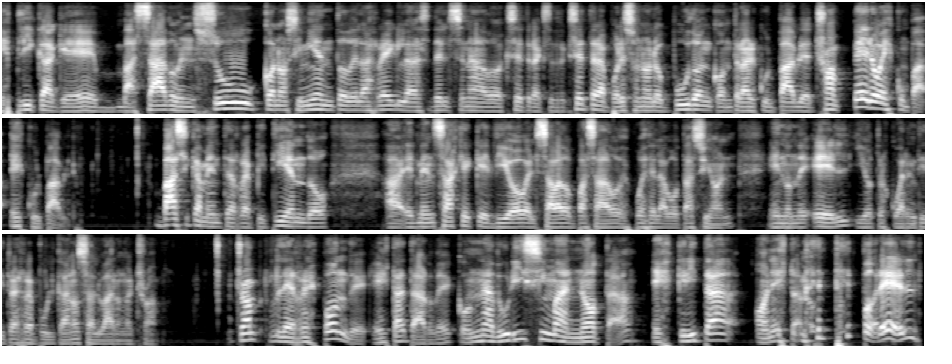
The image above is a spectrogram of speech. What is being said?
explica que basado en su conocimiento de las reglas del Senado, etcétera, etcétera, etcétera, por eso no lo pudo encontrar culpable a Trump, pero es, es culpable. Básicamente repitiendo uh, el mensaje que dio el sábado pasado después de la votación, en donde él y otros 43 republicanos salvaron a Trump. Trump le responde esta tarde con una durísima nota escrita honestamente por él,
